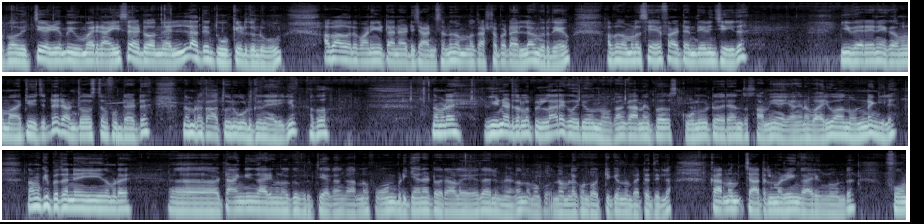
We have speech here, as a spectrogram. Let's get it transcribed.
അപ്പോൾ വെച്ച് കഴിയുമ്പോൾ ഇവന്മാർ നൈസായിട്ട് വന്ന് എല്ലാത്തിനും തൂക്കിയെടുത്തുകൊണ്ട് പോകും അപ്പോൾ അതുപോലെ പണി കിട്ടാനായിട്ട് ചാൻസ് ഉണ്ട്. നമ്മൾ കഷ്ടപ്പെട്ട എല്ലാം വെറുതെ ആവും അപ്പോൾ നമ്മൾ സേഫ് ആയിട്ട് എന്തെങ്കിലും ചെയ്ത് ഈ വരേനെയൊക്കെ നമ്മൾ മാറ്റി വെച്ചിട്ട് രണ്ട് ദിവസത്തെ ഫുഡായിട്ട് നമ്മുടെ കാത്തൂന് കൊടുക്കുന്നതായിരിക്കും. അപ്പോൾ നമ്മുടെ വീടിനടുത്തുള്ള പിള്ളേരൊക്കെ വരുമെന്ന് നോക്കാം. കാരണം ഇപ്പോൾ സ്കൂൾ വിട്ട് വരാൻ സമയമായി. അങ്ങനെ വരുവാണെന്നുണ്ടെങ്കിൽ നമുക്കിപ്പോൾ തന്നെ ഈ നമ്മുടെ ടാങ്കും കാര്യങ്ങളൊക്കെ വൃത്തിയാക്കാം. കാരണം ഫോൺ പിടിക്കാനായിട്ട് ഒരാൾ ഏതായാലും വേണം. നമുക്ക് നമ്മളെ കൊണ്ട് ഒറ്റയ്ക്കൊന്നും പറ്റത്തില്ല. കാരണം ചാറ്റൽ മഴയും കാര്യങ്ങളും ഉണ്ട്. ഫോൺ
